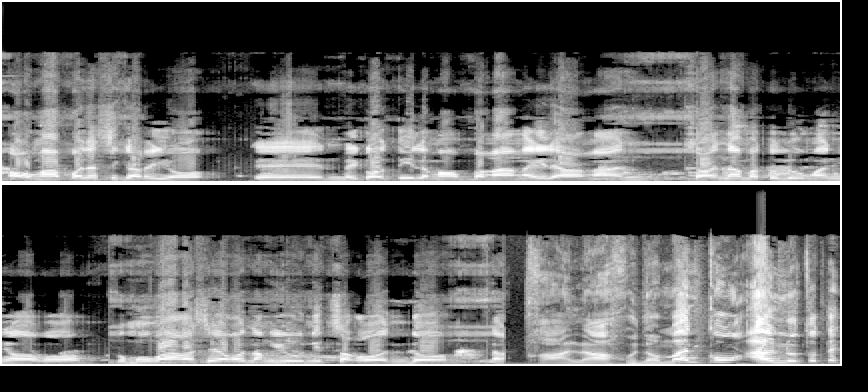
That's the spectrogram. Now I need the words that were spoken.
Ako nga pala si Karyo. And may konti lang akong pangangailangan. Sana matulungan nyo ako. Gumawa kasi ako ng unit sa kondo. Ng Kala ko naman kung ano to. Te.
